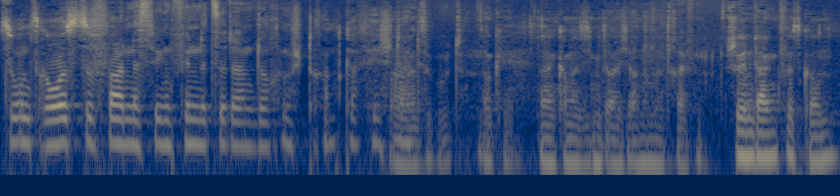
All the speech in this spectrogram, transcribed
zu uns rauszufahren. Deswegen findet sie dann doch im Strandcafé statt. Also gut, okay. Dann kann man sich mit euch auch nochmal treffen. Schönen Dank fürs Kommen.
